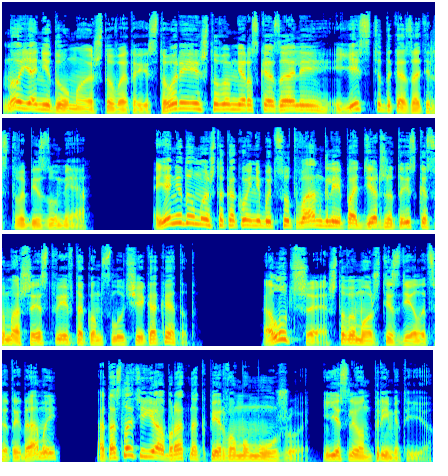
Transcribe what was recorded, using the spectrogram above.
но я не думаю, что в этой истории, что вы мне рассказали, есть доказательства безумия. Я не думаю, что какой-нибудь суд в Англии поддержит иск о сумасшествии в таком случае, как этот. А лучшее, что вы можете сделать с этой дамой, отослать ее обратно к первому мужу, если он примет ее.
